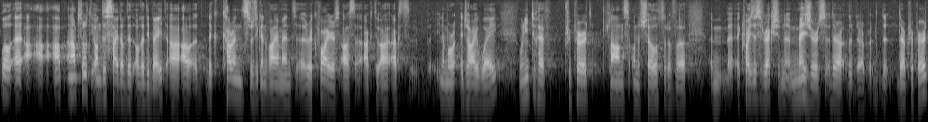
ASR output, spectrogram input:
Well, uh, uh, uh absolutely on this side of the, of the debate, uh, uh, the current strategic environment requires us act to act in a more agile way. We need to have prepared plans on the shelf, sort of a, um, a crisis reaction measures that are, that are, that are prepared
